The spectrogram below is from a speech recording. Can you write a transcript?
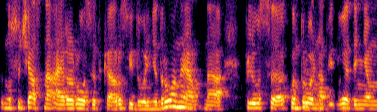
ну, сучасна аеророзвідка, розвідувальні дрони, е, плюс контроль над відведенням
